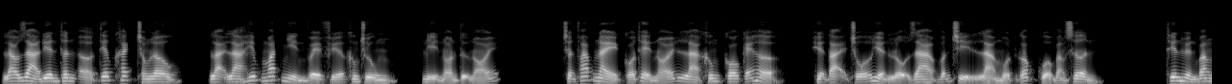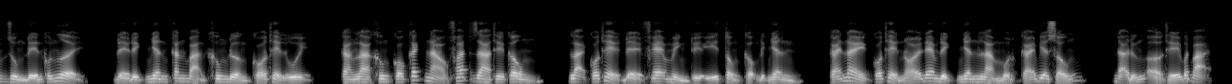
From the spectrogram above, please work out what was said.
Lão già điên thân ở tiếp khách trong lâu, lại là híp mắt nhìn về phía không trung, nỉ non tự nói. Trận pháp này có thể nói là không có kẽ hở, hiện tại chỗ hiển lộ ra vẫn chỉ là một góc của băng sơn. Thiên huyền băng dùng đến con người, để địch nhân căn bản không đường có thể lui, càng là không có cách nào phát ra thế công, lại có thể để phe mình tùy ý tổng cộng địch nhân, cái này có thể nói đem địch nhân làm một cái bia sống, đã đứng ở thế bất bại.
